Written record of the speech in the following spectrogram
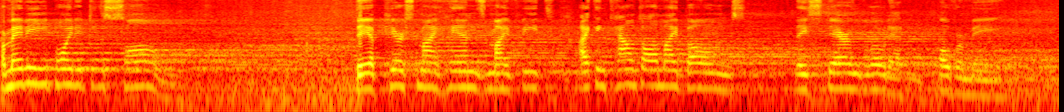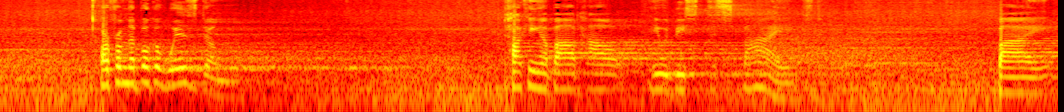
Or maybe he pointed to the psalm. They have pierced my hands, my feet. I can count all my bones. They stare and gloat at over me. Or from the book of wisdom talking about how he would be despised by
